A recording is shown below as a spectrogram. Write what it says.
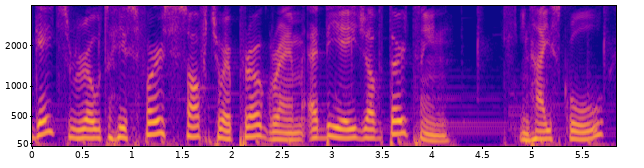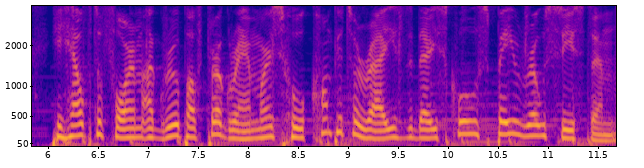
Gates wrote his first software program at the age of 13. In high school, he helped to form a group of programmers who computerized their school's payroll system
